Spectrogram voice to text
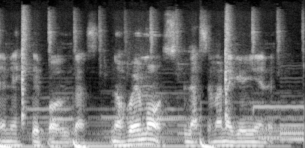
en este podcast. Nos vemos la semana que viene.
